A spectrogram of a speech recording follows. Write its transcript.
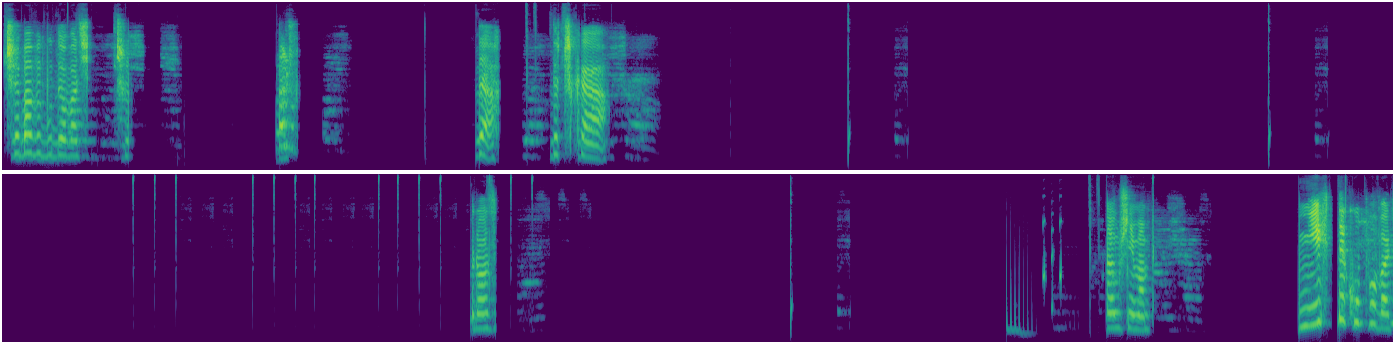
Trzeba wybudować dach. Teczka. Roz... Ja już nie mam. Nie chcę kupować.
